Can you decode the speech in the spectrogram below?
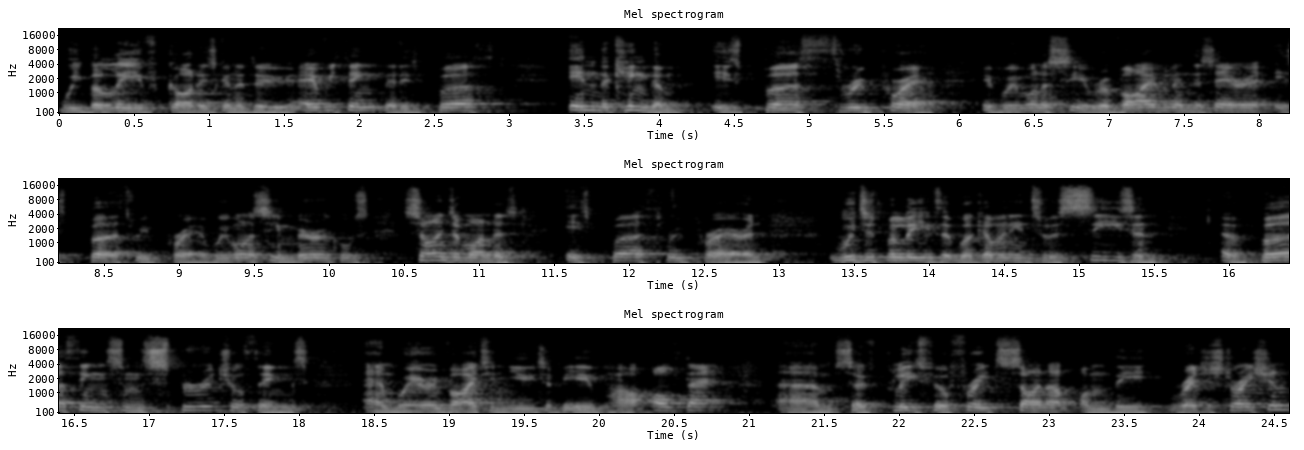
we believe God is going to do. Everything that is birthed in the kingdom is birthed through prayer. If we want to see a revival in this area, it's birth through prayer. If we want to see miracles, signs, and wonders, it's birth through prayer. And we just believe that we're going into a season of birthing some spiritual things, and we're inviting you to be a part of that. Um, so please feel free to sign up on the registration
